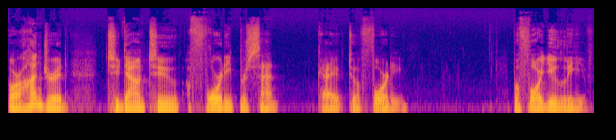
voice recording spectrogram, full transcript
or 100 to down to a 40%, okay, to a 40 before you leave.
